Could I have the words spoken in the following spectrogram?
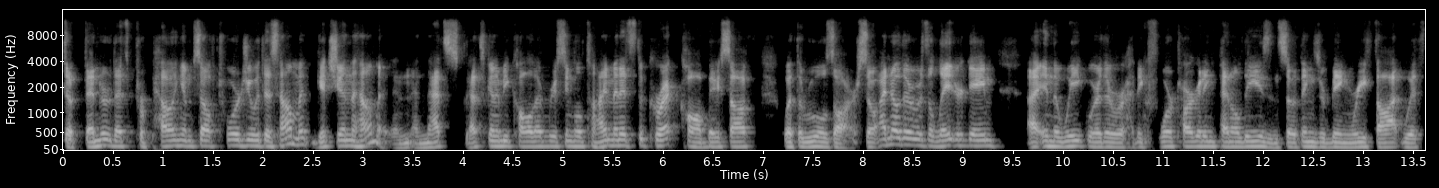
defender that's propelling himself towards you with his helmet gets you in the helmet. And, and that's that's going to be called every single time. And it's the correct call based off what the rules are. So I know there was a later game uh, in the week where there were, I think, four targeting penalties. And so things are being rethought with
